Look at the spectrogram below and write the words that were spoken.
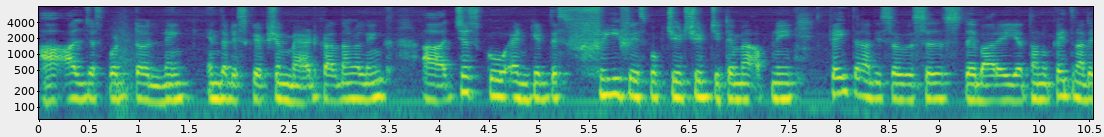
Uh, I'll just put the link in the description. मैं ऐड कर दूंगा link. Uh, just go and get this free Facebook cheat sheet जितने मैं अपनी ਕਈ ਤਰ੍ਹਾਂ ਦੀ ਸਰਵਿਸਿਜ਼ ਦੇ ਬਾਰੇ ਜਾਂ ਤੁਹਾਨੂੰ ਕਈ ਤਰ੍ਹਾਂ ਦੇ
